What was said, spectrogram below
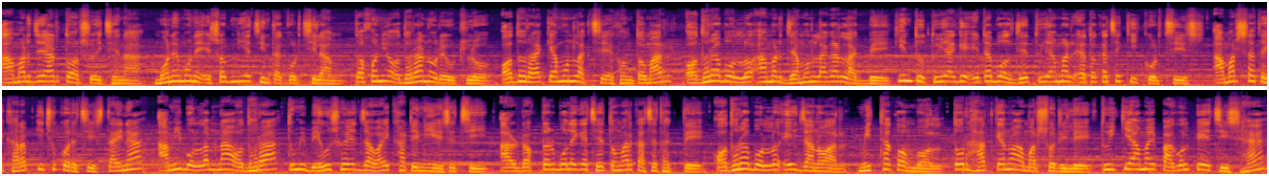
আমার যে আর তর সইছে না। মনে মনে এসব নিয়ে চিন্তা করছিলাম। তখনই অধরা নড়ে উঠল। অধরা, কেমন লাগছে এখন তোমার? অধরা বলল, আমার যেমন লাগার লাগবে। কিন্তু তুই আগে এটা বল যে তুই আমার এত কাছে কি করছিস? আমার সাথে খারাপ কিছু করেছিস, তাই না? আমি বললাম, না অধরা, তুমি বেহুশ হয়ে যাওয়ায় খাটে নিয়ে এসেছি। দিয়েছি আর ডক্টর বলে গেছে তোমার কাছে থাকতে। অধরা বলল, এই জানোয়ার, মিথ্যা কম্বল। তোর হাত কেন আমার শরীরে? তুই কি আমায় পাগল পেয়েছিস হ্যাঁ?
